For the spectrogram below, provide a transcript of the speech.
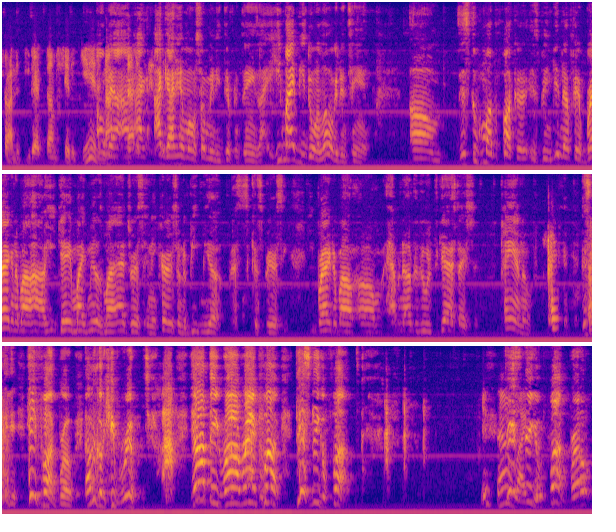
trying to do that dumb shit again. Oh man, I, I, I, got him on so many different things. I, he might be doing longer than ten. Um, this stupid motherfucker has been getting up here bragging about how he gave Mike Mills my address and encouraged him to beat me up. That's a conspiracy. He bragged about um, having nothing to do with the gas station, paying them. This nigga, he fucked, bro. I'm just gonna keep it real. with you. Y'all think Ron Rack fucked? This nigga fucked. It sounds This like nigga fucked, bro.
